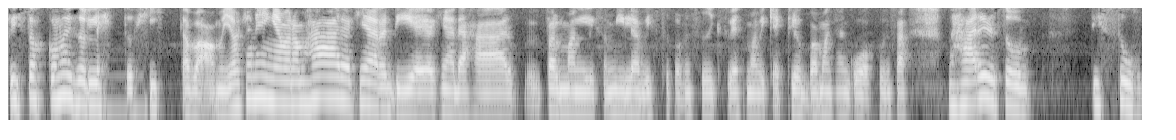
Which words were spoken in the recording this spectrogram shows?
för i Stockholm är det så lätt att hitta bara, ah, men jag kan hänga med de här, jag kan göra det, jag kan göra det här. Ifall man liksom gillar en viss typ av musik så vet man vilka klubbar man kan gå på ungefär. Men här är det så det är så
